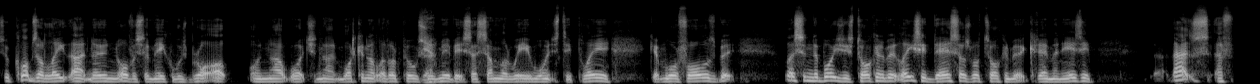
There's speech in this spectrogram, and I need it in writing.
So clubs are like that now, and obviously Michael was brought up on that, watching that and working at Liverpool. So yeah. maybe it's a similar way he wants to play, get more forwards. But listen, the boys he's talking about, like I said, Dessers, we're talking about Cremonese. That's if,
